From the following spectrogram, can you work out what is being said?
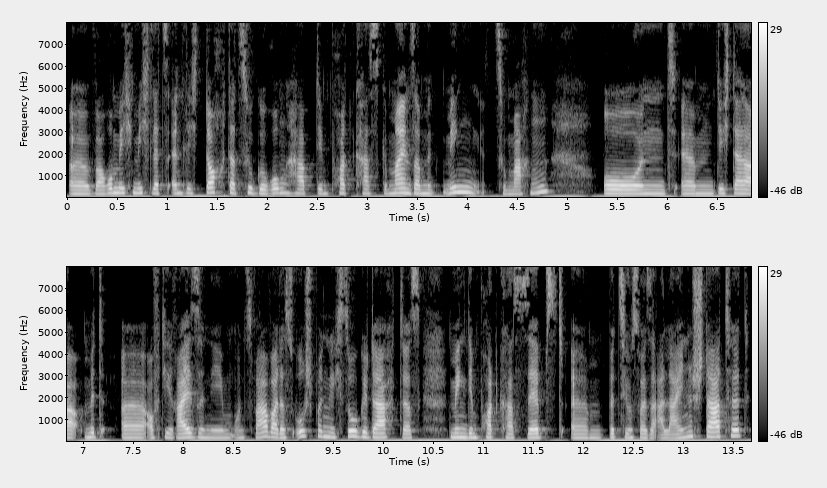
äh, warum ich mich letztendlich doch dazu gerungen habe, den Podcast gemeinsam mit Ming zu machen und ähm, dich da mit äh, auf die Reise nehmen. Und zwar war das ursprünglich so gedacht, dass Ming den Podcast selbst ähm, beziehungsweise alleine startet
